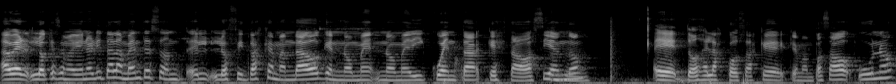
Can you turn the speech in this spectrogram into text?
a ver, lo que se me viene ahorita a la mente son el- los feedbacks que me han dado que no me, no me di cuenta que estaba haciendo. Eh, dos de las cosas que, que me han pasado. Uno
